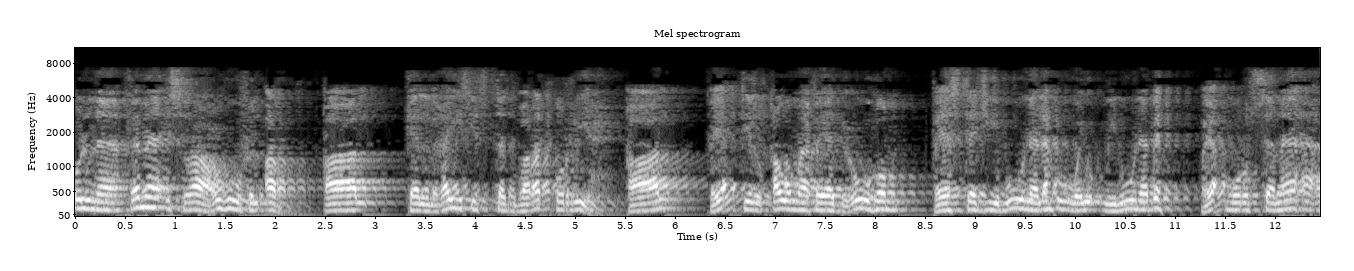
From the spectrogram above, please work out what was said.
قلنا فما إسراعه في الأرض؟ قال كالغيث استدبرته الريح. قال فيأتي القوم فيدعوهم فيستجيبون له ويؤمنون به ويأمر السماء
